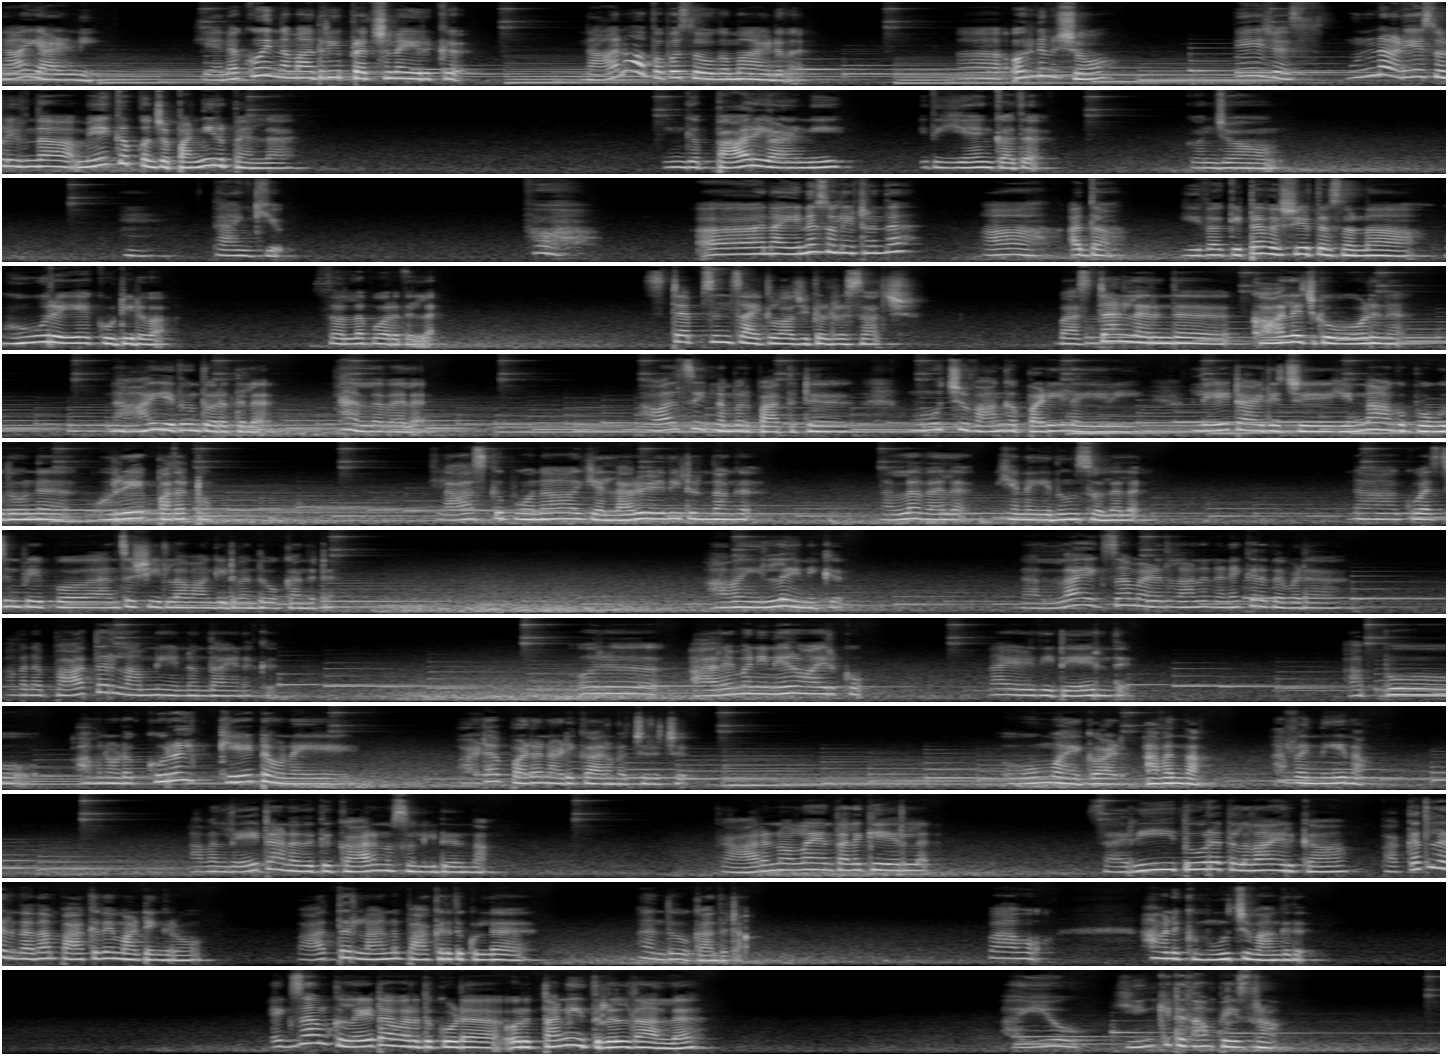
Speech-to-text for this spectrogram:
நான் யாழினி. எனக்கும் இந்த மாதிரி பிரச்சனை இருக்கு. நானும் அப்பப்போ சோகமா ஆயிடுவேன். ஒரு நிமிஷம். தேஜஸ் முன்னாடியே சொல்லியிருந்தா மேக்கப் கொஞ்சம் பண்ணியிருப்பேன்ல. இங்க பாரு யாழினி இது ஏன் கதை? கொஞ்சம் ம் தேங்க்யூ நான் என்ன சொல்லிட்டு இருந்தேன் ஆ அதான். இவ கிட்ட விஷயத்த சொன்னால் ஊரையே கூட்டிடுவா. சொல்ல போகிறதில்ல steps in psychological research bus ஸ்டாண்டில் இருந்து காலேஜுக்கு ஓடுனேன் நான் எதுவும் துரத்தல. நல்ல வேலை. ஹால் சீட் நம்பர் பார்த்துட்டு மூச்சு வாங்க படியில் ஏறி லேட் ஆயிடுச்சு என்ன ஆக போகுதோன்னு ஒரே பதட்டம். கிளாஸ்க்கு போனால் எல்லாரும் எழுதிட்டு இருந்தாங்க. நல்ல வேலை. என்னை எதுவும் சொல்லலை. நான் கொஸ்டின் பேப்பர் ஆன்சர் ஷீட்லாம் வாங்கிட்டு வந்து உட்காந்துட்டேன் அவன் இல்லை இன்னைக்கு. நல்லா எக்ஸாம் எழுதலான்னு நினைக்கிறத விட அவனை பார்த்துடலாம்னு எண்ணம் தான் எனக்கு. ஒரு அரை மணி நேரம் ஆயிருக்கும். நான் எழுதிட்டே இருந்தேன். அப்போ அவனோட குரல் கேட்டவனையே பட பட நடிக்க ஆரம்பிச்சிருச்சு. ஓ மை காட் அவன்தான். அவன் நீ தான் அவன் லேட் ஆனதுக்கு காரணம் சொல்லிட்டு இருந்தான். காரணம்லாம் என் தலைக்கு ஏறல. சரி தூரத்தில் தான் இருக்கான். பக்கத்தில் இருந்தால் தான் பார்க்கவே மாட்டேங்கிறோம். பார்த்துடலான்னு பார்க்கறதுக்குள்ள வந்து உட்காந்துட்டான் பாவம் அவனுக்கு மூச்சு வாங்குது. எக்ஸாம்க்கு லேட்டாக வர்றது கூட ஒரு தனி த்ரில் தான் இல்லை? ஐயோ என்கிட்ட தான் பேசுகிறான்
